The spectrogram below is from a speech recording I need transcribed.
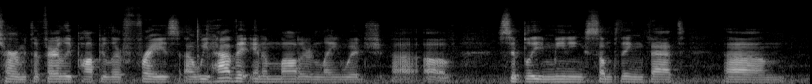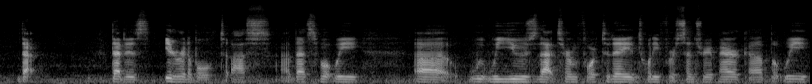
term, it's a fairly popular phrase. Uh, we have it in a modern language uh, of simply meaning something that um, that that is irritable to us. Uh, that's what we, uh, we, we use that term for today in 21st century America. But we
